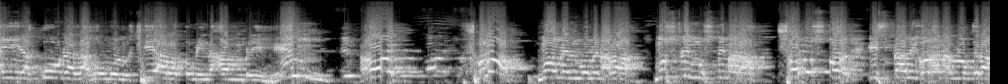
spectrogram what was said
আন ইয়াকুনা লাহুমুল খিয়ারাতু মিন আমরিহিম! শোনো, মুমিন মুমিনারা, মুসলিম মুসলিমারা, সমস্ত ইসলামী ঘরানার লোকেরা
